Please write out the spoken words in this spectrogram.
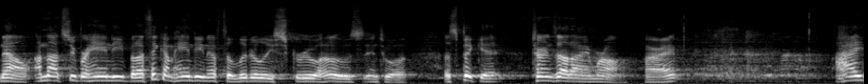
Now, I'm not super handy, but I think I'm handy enough to literally screw a hose into a, a spigot. Turns out I am wrong, all right? I,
